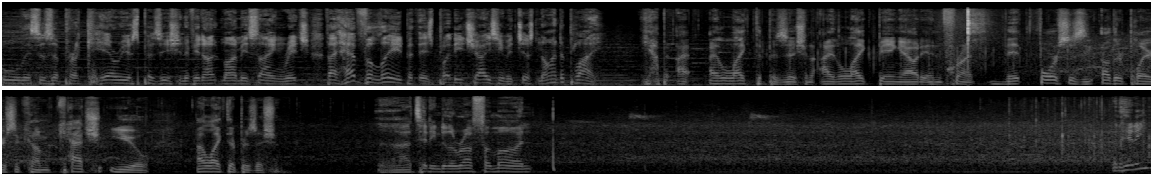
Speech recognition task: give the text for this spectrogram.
Oh, this is a precarious position, if you don't mind me saying, Rich. They have the lead, but there's plenty chasing with just nine to play. Yeah, but I, I like the position. I like being out in front. That forces the other players to come catch you. I like their position. Uh, it's heading to the rough for mine. And Henni,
